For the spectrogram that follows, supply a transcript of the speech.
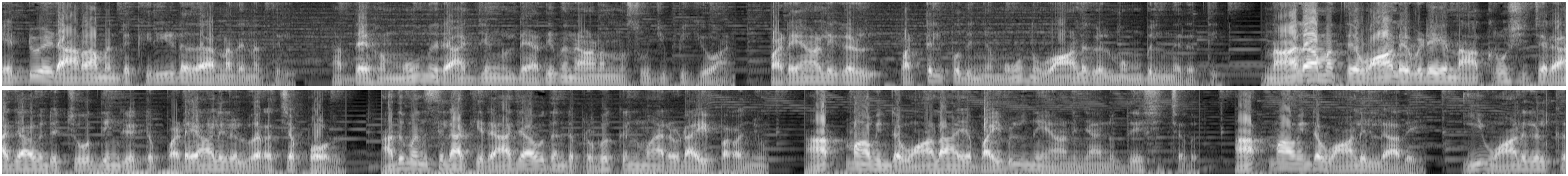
എഡ്വേർഡ് ആറാമന്റെ കിരീടധാരണ ദിനത്തിൽ അദ്ദേഹം മൂന്ന് രാജ്യങ്ങളുടെ അധിപനാണെന്ന് സൂചിപ്പിക്കുവാൻ പടയാളികൾ പട്ടിൽ പൊതിഞ്ഞ മൂന്ന് വാളുകൾ മുമ്പിൽ നിരത്തി. നാലാമത്തെ വാൾ എവിടെയെന്ന് ആക്രോശിച്ച രാജാവിന്റെ ചോദ്യം കേട്ട് പടയാളികൾ വിറച്ചപ്പോൾ അത് മനസ്സിലാക്കി രാജാവ് തന്റെ പ്രഭുക്കന്മാരോടായി പറഞ്ഞു ആത്മാവിന്റെ വാളായ ബൈബിളിനെയാണ് ഞാൻ ഉദ്ദേശിച്ചത്. ആത്മാവിന്റെ വാളില്ലാതെ ഈ വാളുകൾക്ക്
